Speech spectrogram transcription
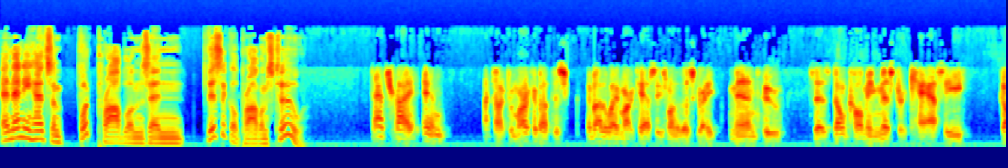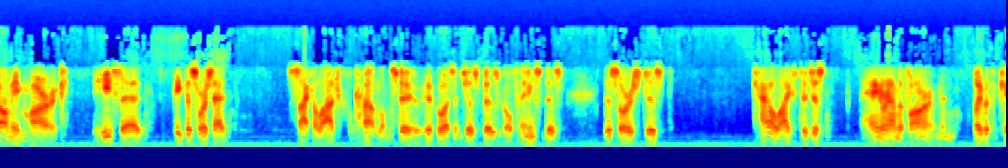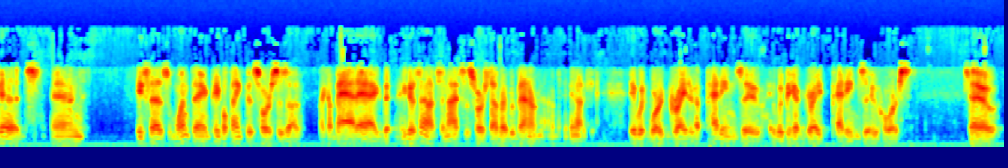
And then he had some foot problems and physical problems too. That's right, and I talked to Mark about this. And by the way, Mark Casse is one of those great men who says, "Don't call me Mister Casse, call me Mark." He said, "Pete, this horse had psychological problems too. It wasn't just physical things. This this horse just kind of likes to just hang around the farm and play with the kids. And he says one thing: people think this horse is a like a bad egg, but he goes, no, it's the nicest horse I've ever been around. You know, it would work great at a petting zoo. It would be a great petting zoo horse. So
